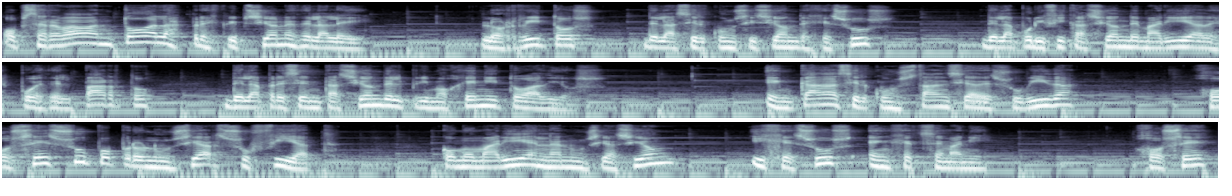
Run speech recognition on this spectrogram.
observaban todas las prescripciones de la ley, los ritos de la circuncisión de Jesús, de la purificación de María después del parto, de la presentación del primogénito a Dios. En cada circunstancia de su vida, José supo pronunciar su fiat, como María en la Anunciación y Jesús en Getsemaní. José,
